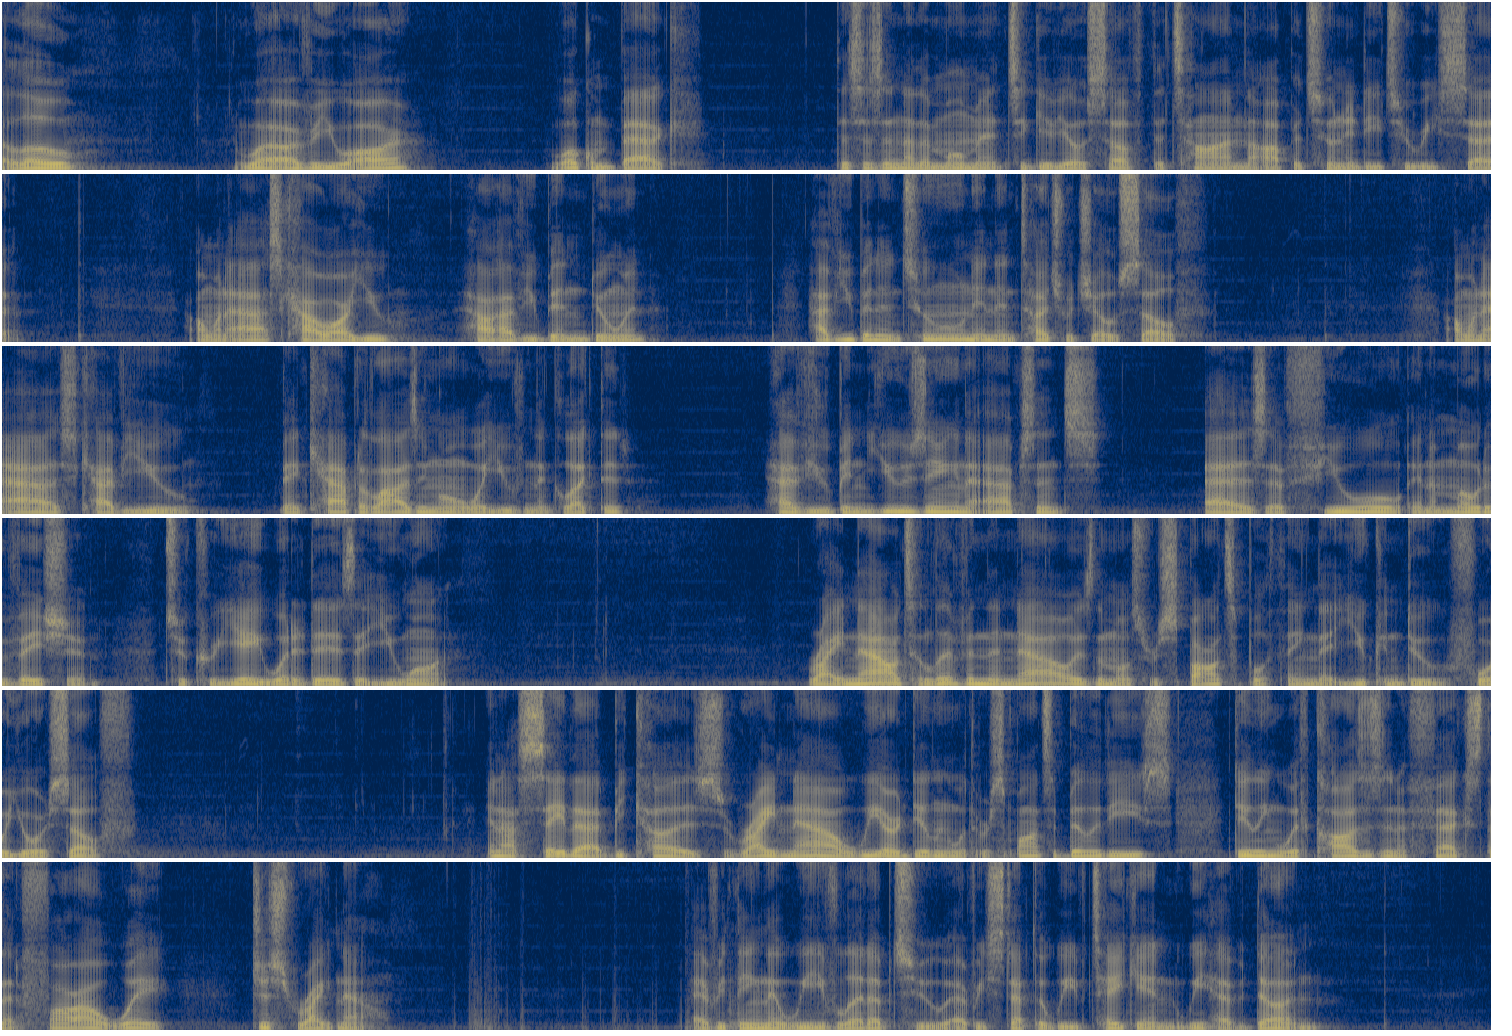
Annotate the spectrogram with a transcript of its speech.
Hello, wherever you are, welcome back. This is another moment to give yourself the time, the opportunity to reset. I want to ask, how are you? How have you been doing? Have you been in tune and in touch with yourself? I want to ask, have you been capitalizing on what you've neglected? Have you been using the absence as a fuel and a motivation to create what it is that you want. Right now, to live in the now is the most responsible thing that you can do for yourself. And I say that because right now we are dealing with responsibilities, dealing with causes and effects that far outweigh just right now everything that we've led up to, every step that we've taken, we have done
